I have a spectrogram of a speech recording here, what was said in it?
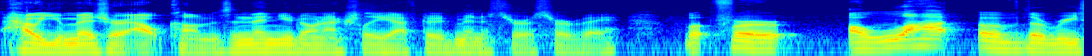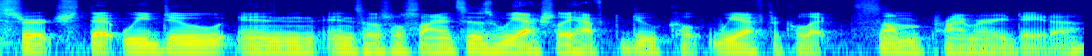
how you measure outcomes, and then you don't actually have to administer a survey. But for a lot of the research that we do in, in social sciences, we actually have to do we have to collect some primary data,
